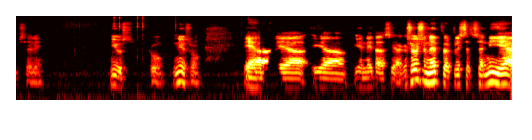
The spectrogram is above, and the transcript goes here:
mis see oli? Newsroom, Newsroom ja, ja, ja, ja nii edasi, aga Social Network lihtsalt, see on nii hea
